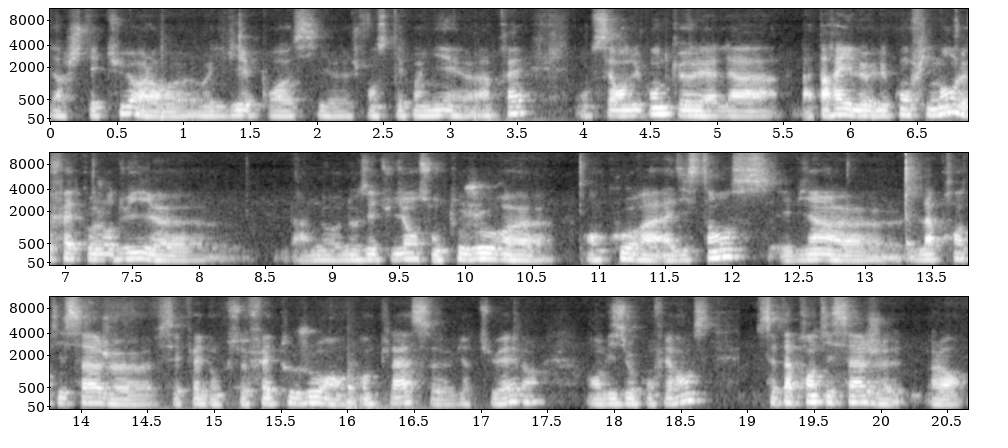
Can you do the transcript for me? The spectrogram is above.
d'architecture, alors euh, Olivier pourra aussi, je pense, témoigner après, on s'est rendu compte que, la, bah, pareil, le, confinement, le fait qu'aujourd'hui, bah, nos, étudiants sont toujours en cours à, distance, eh bien, l'apprentissage fait, donc, se fait toujours en, classe virtuelle, hein, en visioconférence. Cet apprentissage, alors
